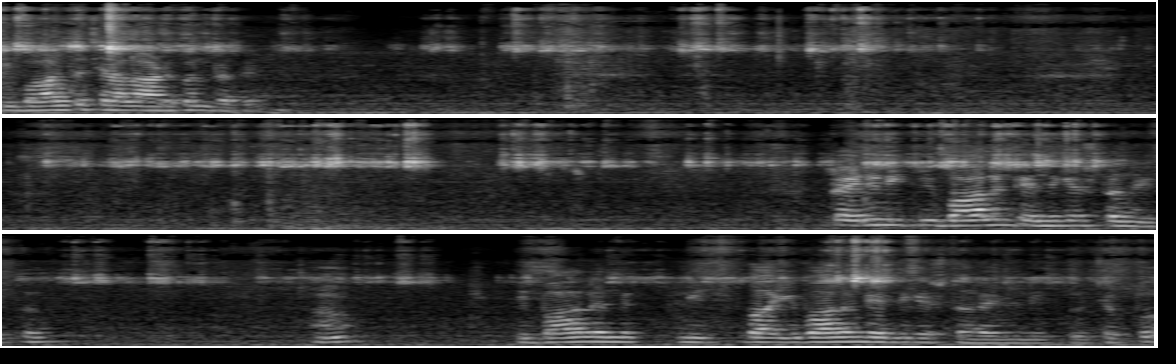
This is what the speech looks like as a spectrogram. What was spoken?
ఈ బాల్తో చాలా ఆడుకుంటుంది అయినా నీకు ఈ బాల్ అంటే ఎందుకు ఇష్టం నీకు? ఈ బాల్ ఎందుకు నీకు బా- ఈ బాల్ అంటే ఎందుకు ఇష్టం రైని నీకు? చెప్పు.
